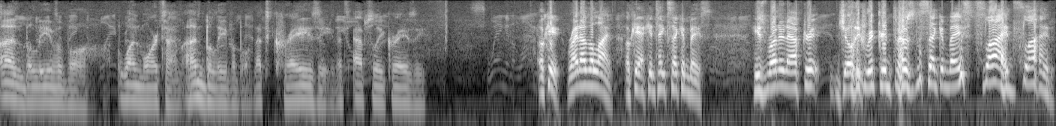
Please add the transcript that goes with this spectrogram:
Unbelievable. One more time. Unbelievable. That's crazy. That's absolutely crazy. Okay, right on the line. Okay, I can take second base. He's running after it. Joey Rickard throws to second base. Slide, slide.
